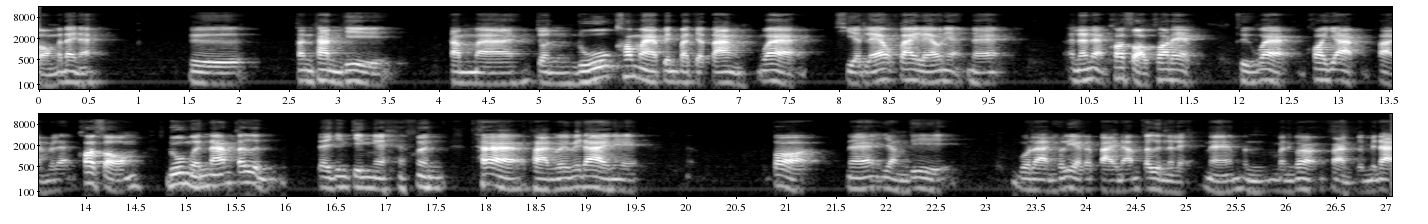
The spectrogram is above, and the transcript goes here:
สองก็ได้นะ คือท่านท่านที่ ทำมาจนรู้เข้ามาเป็นปัจจตังว่าเฉียดแล้วใกล้แล้วเนี่ยนะอันนั้นน่ะข้อสอบข้อแรก ถือว่าข้อยากผ่านไปแล้ว ข้อสองดูเหมือนน้ำตื้น แต่จริงๆไงมันถ้าผ่านไปไม่ได้เนี่ยก็นะ อย่างที่โบราณเขาเรียกก็ตายน้ำตื้นนั่นแหละ นะ มันมันก็ผ่านไปไม่ได้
